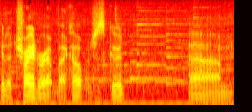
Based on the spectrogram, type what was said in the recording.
Get a trade route back up, which is good. Um,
